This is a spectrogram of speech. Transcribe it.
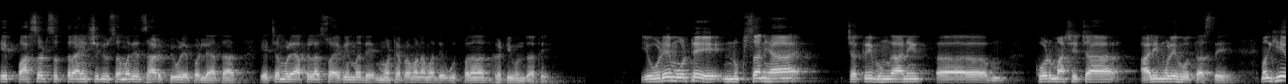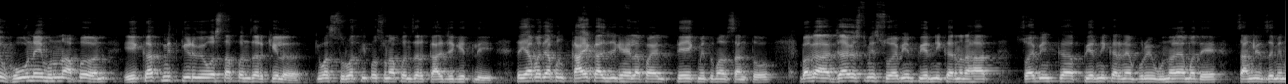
हे पासष्ट सत्तर ऐंशी दिवसामध्ये झाड पिवळे पडले जातात. याच्यामुळे आपल्याला सोयाबीनमध्ये मोठ्या प्रमाणामध्ये उत्पादनात घट होऊन जाते. एवढे मोठे नुकसान ह्या चक्रीभुंगा आणि खोडमाशीच्या आळीमुळे होत असते. मग हे होऊ नये म्हणून आपण एकात्मिक कीड व्यवस्थापन जर केलं किंवा सुरुवातीपासून आपण जर काळजी घेतली तर यामध्ये आपण काय काळजी घ्यायला पाहिजे ते एक मी तुम्हाला सांगतो. बघा ज्यावेळेस तुम्ही सोयाबीन पेरणी करणार आहात सोयाबीन क पेरणी करण्यापूर्वी उन्हाळ्यामध्ये चांगली जमीन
